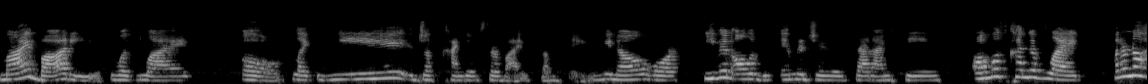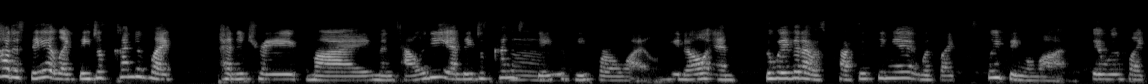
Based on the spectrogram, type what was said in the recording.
my body was like, oh, like we just kind of survived something, you know, or even all of the images that I'm seeing almost kind of like, I don't know how to say it, like they just kind of like penetrate my mentality and they just kind of mm. stay with me for a while, you know, and the way that I was processing it was like sleeping a lot it was like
